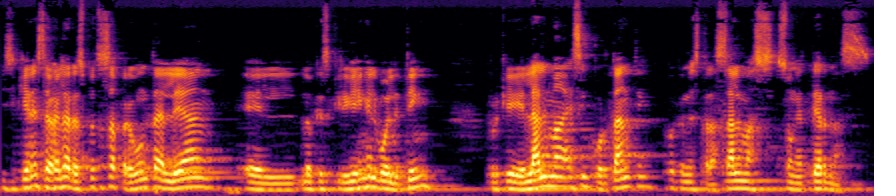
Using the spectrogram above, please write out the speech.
Y si quieren saber la respuesta a esa pregunta, lean lo que escribí en el boletín, porque el alma es importante, porque nuestras almas son eternas.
